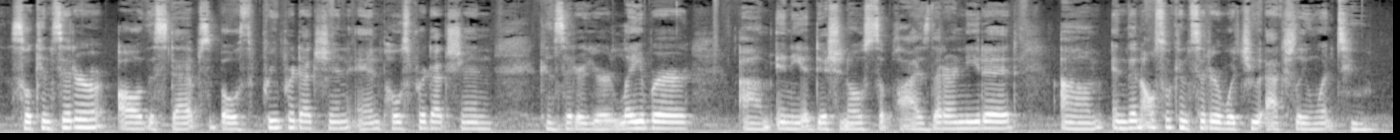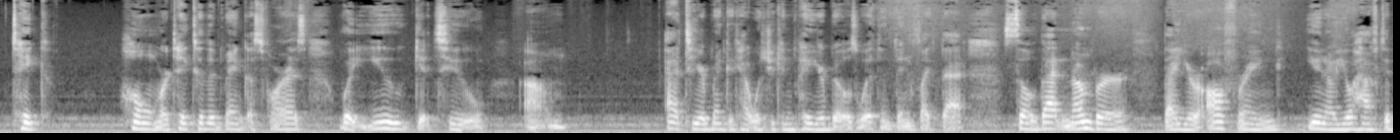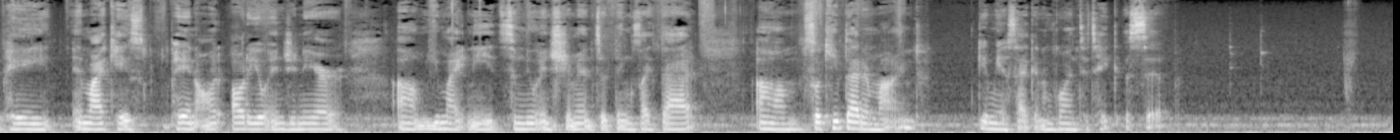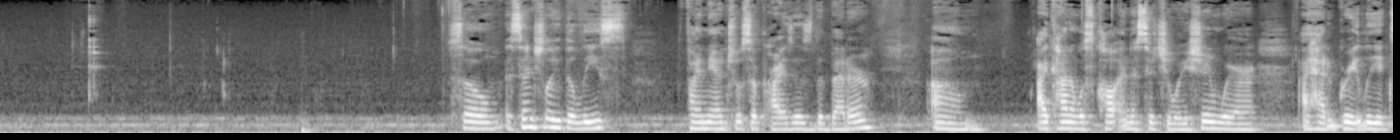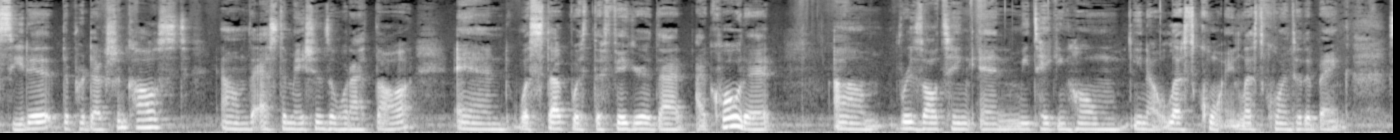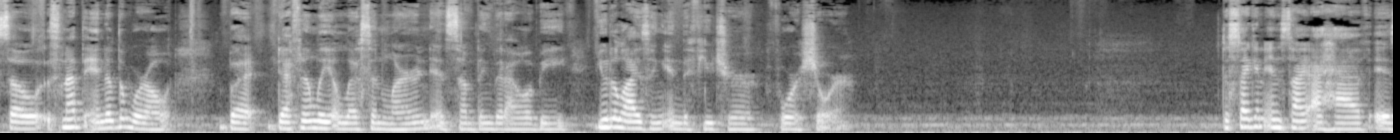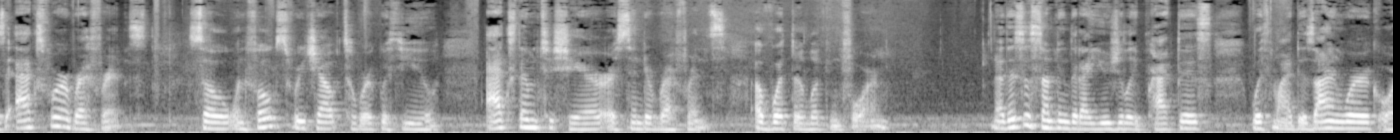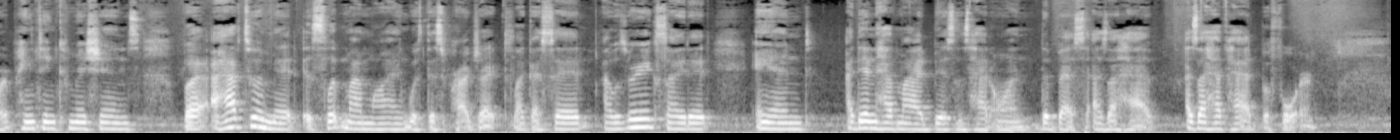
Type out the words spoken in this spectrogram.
so consider all the steps, both pre production and post production. Consider your labor, um, any additional supplies that are needed, um, and then also consider what you actually want to take home or take to the bank as far as what you get to um, add to your bank account, what you can pay your bills with, and things like that. So, that number that you're offering, you know, you'll have to pay, in my case, pay an audio engineer. Um, you might need some new instruments or things like that. Um, so, keep that in mind. Give me a second, I'm going to take a sip. So essentially, the least financial surprises, the better. Um, I kind of was caught in a situation where I had greatly exceeded the production cost, um, the estimations of what I thought, and was stuck with the figure that I quoted um, resulting in me taking home, you know, less coin, less coin to the bank. So it's not the end of the world, but definitely a lesson learned and something that I will be utilizing in the future for sure. The second insight I have is ask for a reference. So when folks reach out to work with you, ask them to share or send a reference of what they're looking for. Now, this is something that I usually practice with my design work or painting commissions, but I have to admit it slipped my mind with this project. Like I said, I was very excited and I didn't have my business hat on the best as I have as I have had before.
